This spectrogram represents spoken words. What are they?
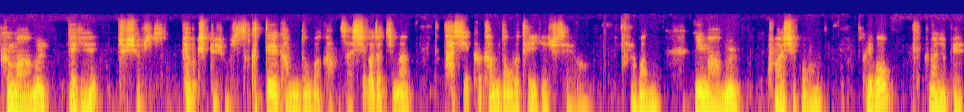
그 마음을 내게 주시옵소서. 회복시켜 주옵소서. 그때의 감동과 감사 식어졌지만 다시 그 감동으로 드리게 해주세요. 여러분 이 마음을 구하시고 그리고 하나님 옆에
